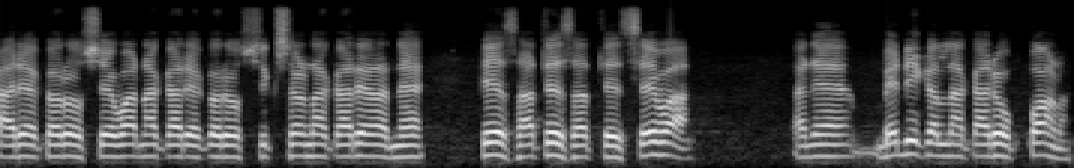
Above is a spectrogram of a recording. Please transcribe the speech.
કાર્ય કરો, સેવાના કાર્ય કરો, શિક્ષણના કાર્ય અને તે સાથે સાથે સેવા અને મેડિકલના કાર્યો પણ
